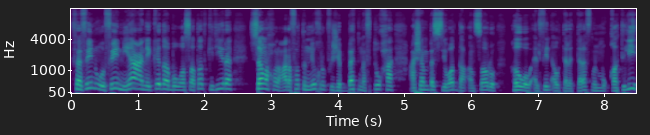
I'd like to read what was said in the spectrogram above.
ففين وفين يعني كده بوساطات كتيرة سمحوا لعرفات انه يخرج في جبات مفتوحة عشان بس يودع أنصاره هو و2000 أو 3000 من مقاتليه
